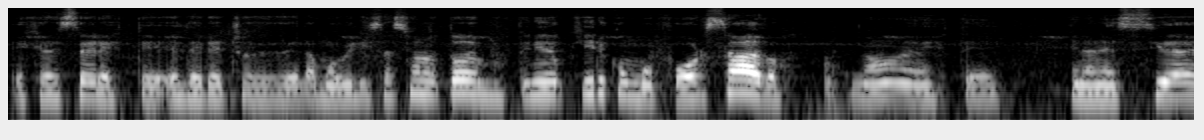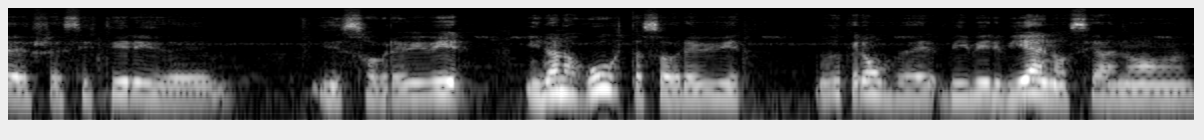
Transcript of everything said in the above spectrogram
ejercer este, el derecho desde la movilización, o todos hemos tenido que ir como forzados, ¿no? Este, en la necesidad de resistir y de, y de sobrevivir. Y no nos gusta sobrevivir, nosotros queremos ve- vivir bien, o sea, no,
